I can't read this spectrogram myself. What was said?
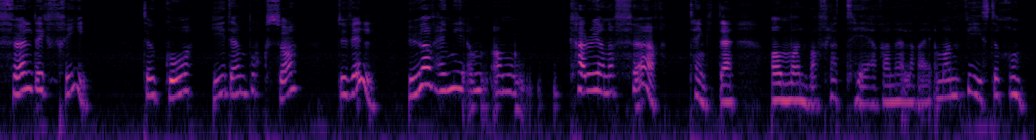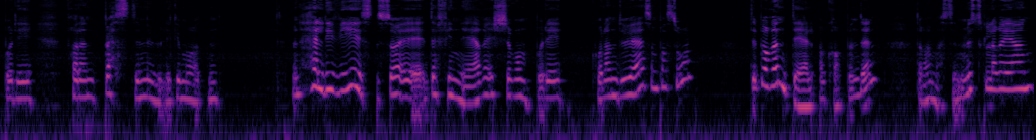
Føl deg fri til å gå i den buksa du vil, uavhengig om, om hva du gjerne før tenkte om man var flatterende eller ei, om man viste rumpa di fra den beste mulige måten. Men heldigvis så er, definerer ikke rumpa di hvordan du er som person. Det er bare en del av kroppen din. Det er masse muskler igjen.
